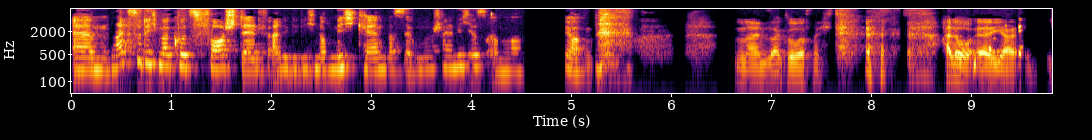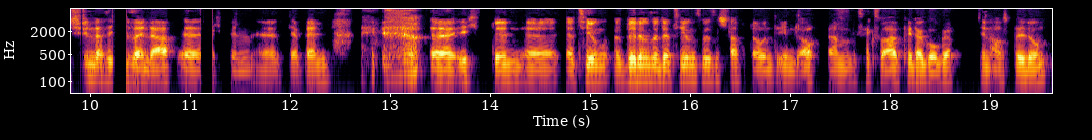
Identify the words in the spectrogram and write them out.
Ähm, magst du dich mal kurz vorstellen für alle, die dich noch nicht kennen, was sehr unwahrscheinlich ist, aber ja. Nein, sag sowas nicht. Hallo, äh, ja, schön, dass ich hier sein darf. Äh, ich bin äh, der Ben. Äh, ich bin äh, Erziehung, Bildungs- und Erziehungswissenschaftler und eben auch ähm, Sexualpädagoge in Ausbildung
